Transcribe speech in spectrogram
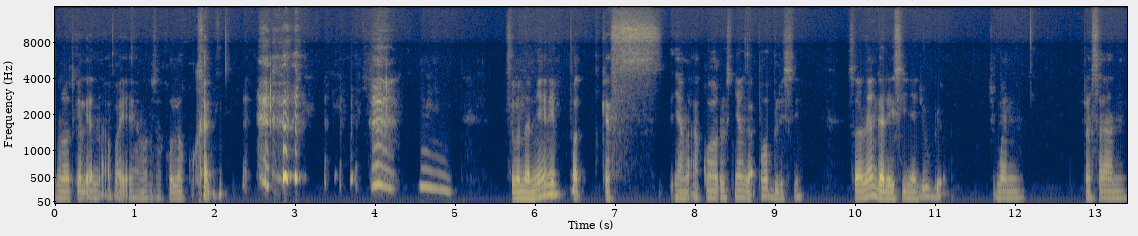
menurut kalian apa ya yang harus aku lakukan? Sebenarnya ini podcast yang aku harusnya nggak publish sih. Soalnya nggak ada isinya juga. Cuman perasaan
